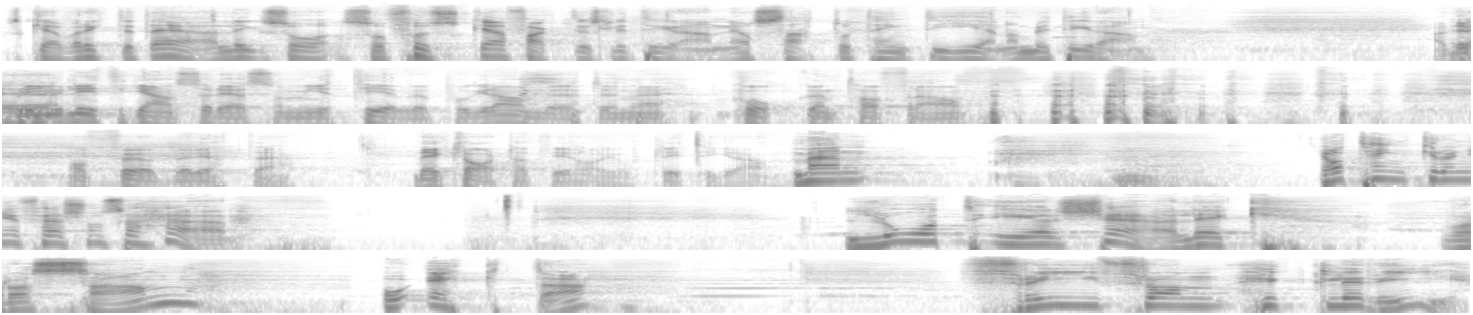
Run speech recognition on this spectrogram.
Ska jag vara riktigt ärlig så, så fuskar jag faktiskt lite grann. Jag satt och tänkte igenom lite grann. Ja, det blir ju Eh. lite grann så där som i ett tv-program, vet du, när kocken tar fram och förberett det. Det är klart att vi har gjort lite grann. Men jag tänker ungefär som så här. Låt er kärlek vara sann och äkta, fri från hyckleri.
